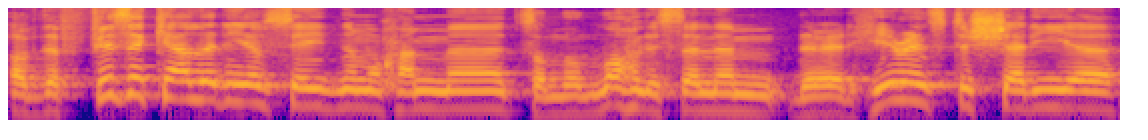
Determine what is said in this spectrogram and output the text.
of the physicality of Sayyidina Muhammad their adherence to Sharia,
